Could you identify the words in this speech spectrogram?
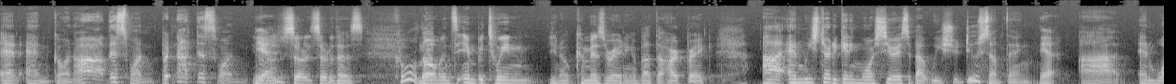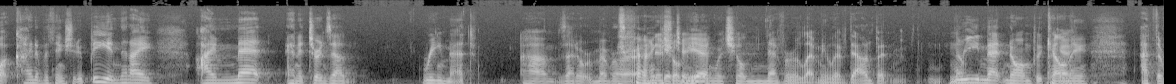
and and going ah this one but not this one You Yeah. know, sort of sort of those Cool, though. moments in between you know commiserating about the heartbreak uh, and we started getting more serious about we should do something Yeah. uh, and what kind of a thing should it be and then I I met and it turns out re-met because I don't remember our initial you, meeting, yeah. which he'll never let me live down. But No. re-met Noam Pikelny Okay. at the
